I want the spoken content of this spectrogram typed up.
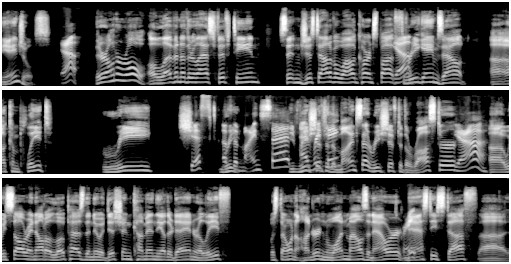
the Angels, Yeah. they're on a roll. 11 of their last 15, sitting just out of a wild card spot, Yeah. three games out, uh, a complete re Shift of Re- the mindset. reshift of the mindset, reshift of the roster. Yeah. Uh, we saw Reynaldo Lopez, the new addition, come in the other day in relief, was throwing 101 miles an hour, nasty stuff. Uh,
